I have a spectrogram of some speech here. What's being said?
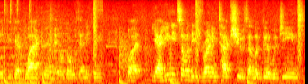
if you get black, then it'll go with anything. But yeah, you need some of these running type shoes that look good with jeans.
